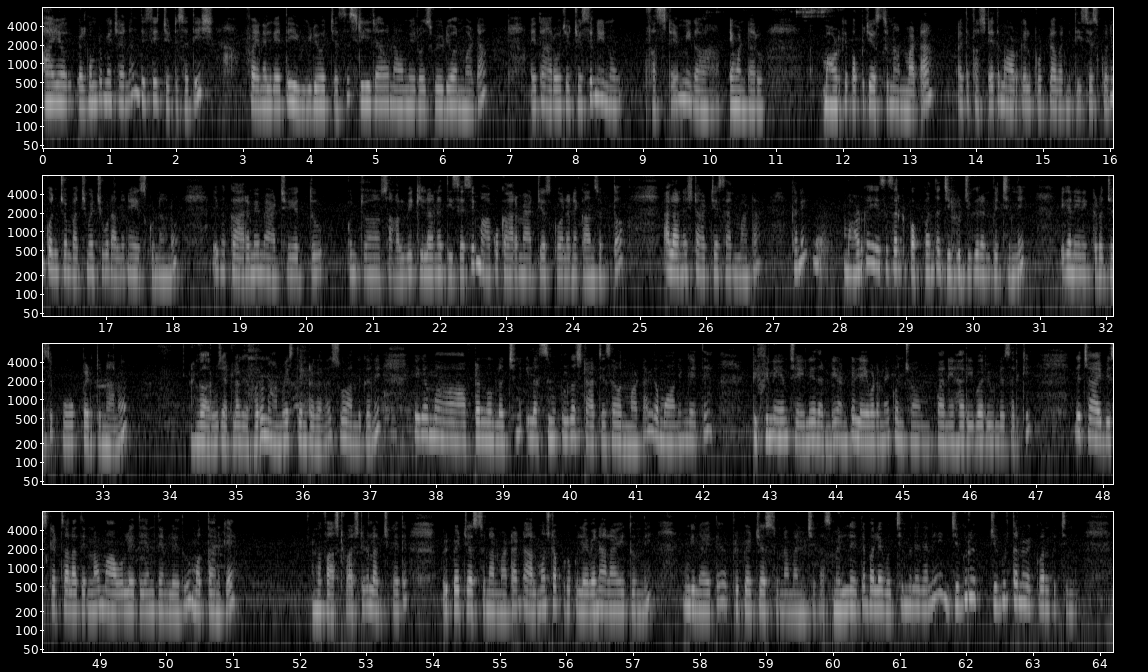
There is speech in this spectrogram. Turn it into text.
Hi all welcome to my channel. This is Chettu Satish. ఫైనల్గా అయితే ఈ video వచ్చేసి శ్రీరామనవమి రోజు వీడియో అనమాట అయితే ఆ రోజు వచ్చేసి నేను ఫస్ట్ టైం ఇక ఏమంటారు మామిడికాయ పప్పు చేస్తున్నాను అనమాట అయితే ఫస్ట్ అయితే మామిడికాయలు పొట్టు అవన్నీ తీసేసుకొని కొంచెం పచ్చిమిర్చి కూడా అలానే వేసుకున్నాను. ఇక కారం ఏమి యాడ్ చేయొద్దు. కొంచెం సాల్వీకి ఇలానే తీసేసి మాకు కారం యాడ్ చేసుకోవాలనే కాన్సెప్ట్తో అలానే స్టార్ట్ చేశాను అనమాట కానీ మామిడికాయ వేసేసరికి పప్పు అంతా జిగురు జిగురు అనిపించింది. ఇక నేను ఇక్కడ వచ్చేసి పోపు పెడుతున్నాను. ఇంకా ఆ రోజు ఎట్లాగ ఎవరు నాన్ వెజ్ తింటారు కదా సో అందుకని ఇక మా ఆఫ్టర్నూన్ లంచ్ని ఇలా సింపుల్గా స్టార్ట్ చేసామన్నమాట. ఇక మార్నింగ్ అయితే టిఫిన్ ఏం చేయలేదండి. అంటే లేవడమే కొంచెం పని హరీ బరీ ఉండేసరికి ఇక చాయ్ బిస్కెట్స్ అలా తిన్నాం. మా ఊళ్ళో అయితే ఏం తినలేదు మొత్తానికే. ఇంకా ఫాస్ట్ ఫాస్ట్గా లంచ్కి అయితే ప్రిపేర్ చేస్తున్నాను అనమాట అంటే ఆల్మోస్ట్ అప్పుడు ఒక లెవెన్ అలా అవుతుంది ఇంక ఇలా అయితే ప్రిపేర్ చేస్తున్నా మంచిగా. స్మెల్ అయితే భలే వచ్చిందిలే కానీ జిగురు జిగురుతనం ఎక్కువ అనిపించింది.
